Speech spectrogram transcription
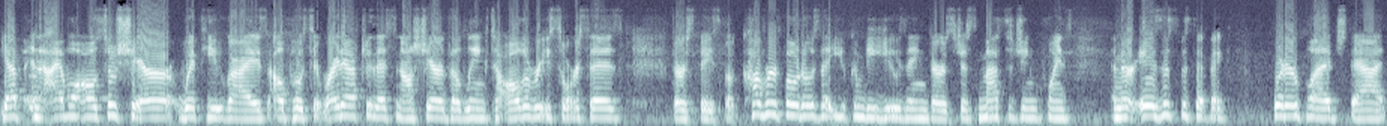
Yep, and I will also share with you guys. I'll post it right after this, and I'll share the link to all the resources. There's Facebook cover photos that you can be using. There's just messaging points, and there is a specific Twitter pledge that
